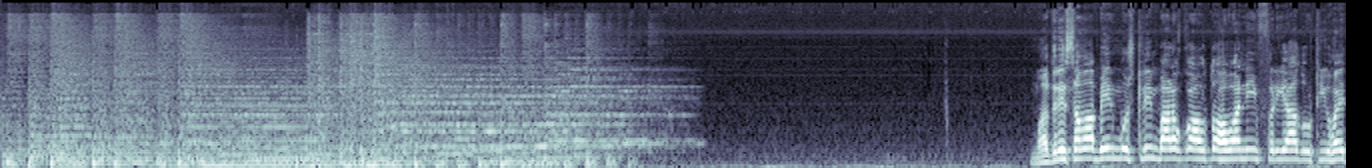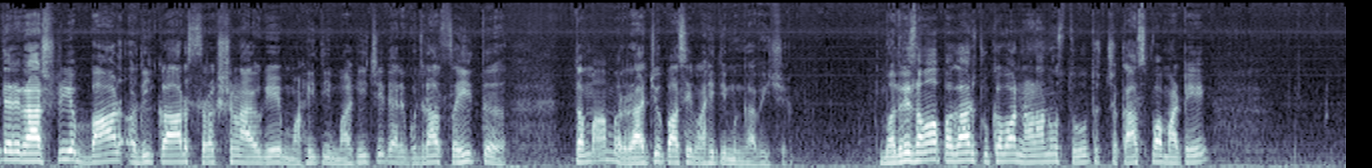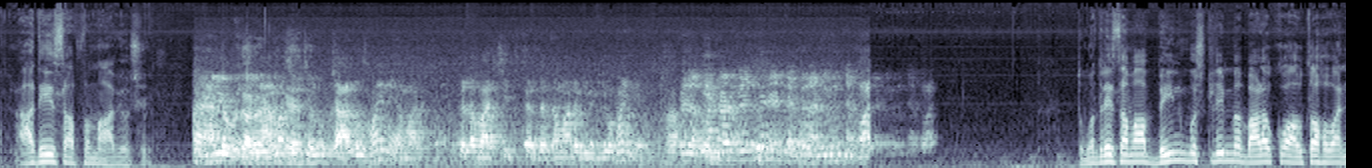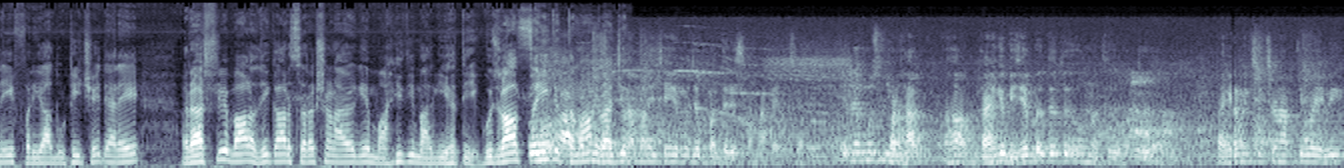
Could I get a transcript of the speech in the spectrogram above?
મદ્રેસામાં બિન મુસ્લિમ બાળકો આવતા હોવાની ફરિયાદ ઉઠી હોય ત્યારે રાષ્ટ્રીય બાળ અધિકાર સંરક્ષણ આયોગે માહિતી માગી છે ત્યારે ગુજરાત સહિત તમામ રાજ્યો પાસે માહિતી મંગાવી છે. મદ્રેસામાં પગાર ચૂકવવા નાણાંનો સ્ત્રોત ચકાસવા માટે આદેશ આપવામાં આવ્યો છે. આમાં શું પેલું ચાલુ હોય ને અમારે પેલા વાતચીત કરતા તમારો વીડિયો હોય ને પેલા એમ. કટાર વેલ હોય ને એટલે પેલા ન્યૂઝના બા- તો મદ્રેસામાં બિન મુસ્લિમ બાળકો આવતા હોવાની ફરિયાદ ઉઠી છે ત્યારે રાષ્ટ્રીય બાળ અધિકાર સંરક્ષણ આયોગે માહિતી માંગી હતી. ગુજરાત સહિત તમામ રાજ્યો મળી છે એ મુજબ મદ્રેસા માટે છે. પણ હાલ હા કારણ કે બીજે બધે તો એવું નથી હોતું. કારણ કે શિક્ષણ આપતી હોય એવી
